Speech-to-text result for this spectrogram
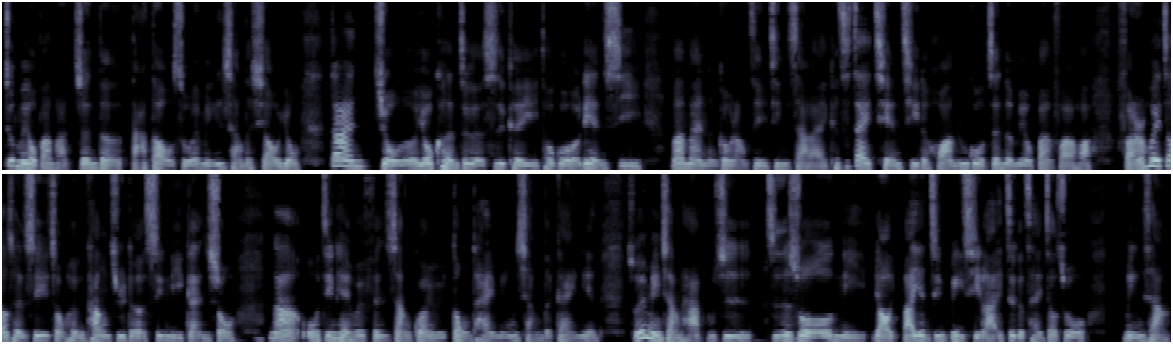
就没有办法真的达到所谓冥想的效用。当然久了，有可能这个是可以透过练习。慢慢能够让自己静下来，可是，在前期的话，如果真的没有办法的话，反而会造成是一种很抗拒的心理感受。那我今天也会分享关于动态冥想的概念。所谓冥想，它不是只是说你要把眼睛闭起来，这个才叫做冥想。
